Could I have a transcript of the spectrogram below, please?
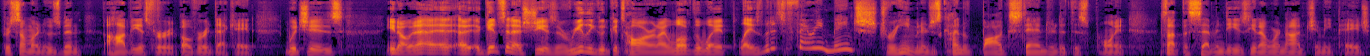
for someone who's been a hobbyist for over a decade, which is. You know, a, a Gibson SG is a really good guitar, and I love the way it plays, but it's very mainstream and it's just kind of bog standard at this point. It's not the '70s, you know. We're not Jimmy Page.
